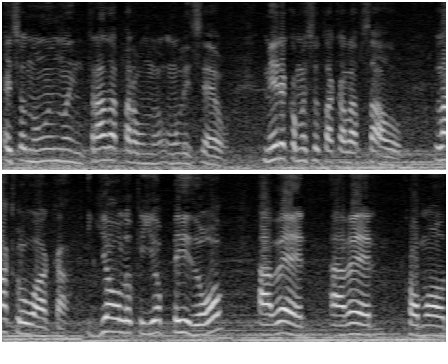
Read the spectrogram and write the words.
eso no es una entrada para un, liceo. Mire cómo eso está colapsado. La cloaca. Yo lo que yo pido, a ver, a ver, como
